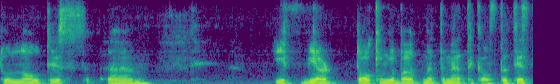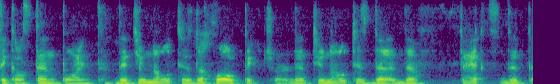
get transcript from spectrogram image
to notice um, if we are talking about mathematical statistical standpoint mm-hmm. that you notice the whole picture that you notice the the facts that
